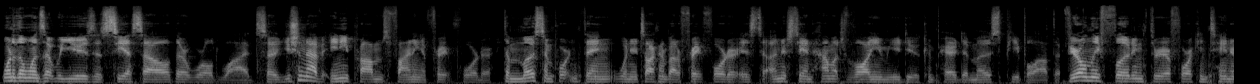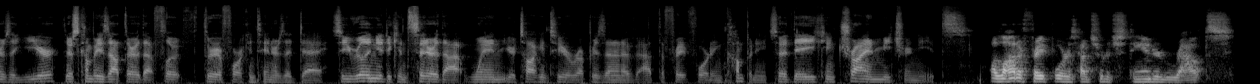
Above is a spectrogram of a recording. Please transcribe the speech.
One of the ones that we use is CSL. They're worldwide. So you shouldn't have any problems finding a freight forwarder. The most important thing when you're talking about a freight forwarder is to understand how much volume you do compared to most people out there. If you're only floating three or four containers a year, there's companies out there that float three or four containers a day. So you really need to consider that when you're talking to your representative at the freight forwarding company so they can try and meet your needs. A lot of freight forwarders have sort of standard routes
